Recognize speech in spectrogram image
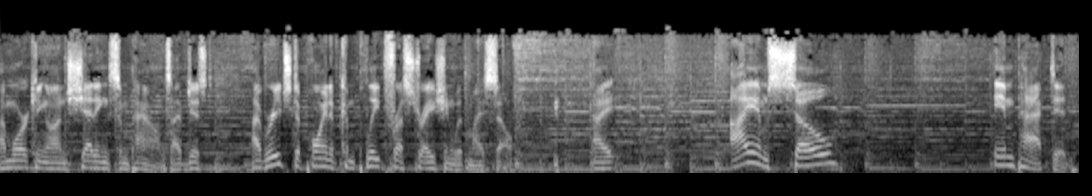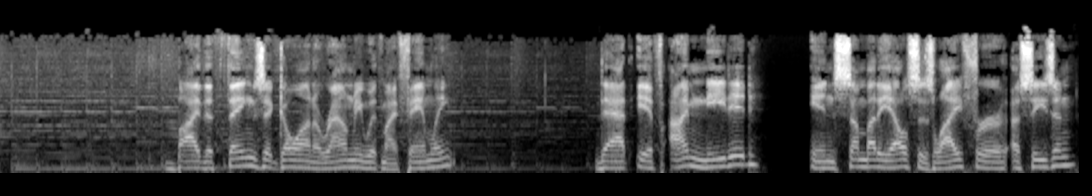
I'm working on shedding some pounds. I've just I've reached a point of complete frustration with myself. I I am so impacted by the things that go on around me with my family that if I'm needed in somebody else's life for a season,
